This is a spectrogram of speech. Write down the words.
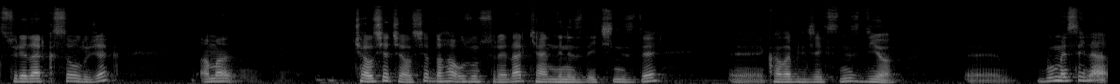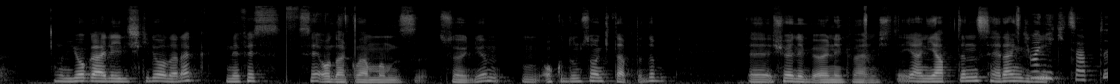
süreler kısa olacak ama çalışa çalışa daha uzun süreler kendinizde, içinizde e, kalabileceksiniz diyor. E, bu mesela hani yoga ile ilişkili olarak nefese odaklanmamızı söylüyor. Okuduğum son kitapta da e, şöyle bir örnek vermişti. Yani yaptığınız herhangi bir... Hangi kitaptı?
